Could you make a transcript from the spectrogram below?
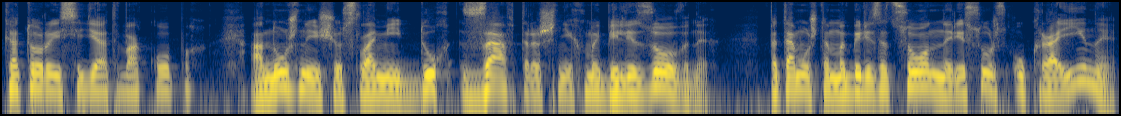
которые сидят в окопах, а нужно еще сломить дух завтрашних мобилизованных, потому что мобилизационный ресурс Украины,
